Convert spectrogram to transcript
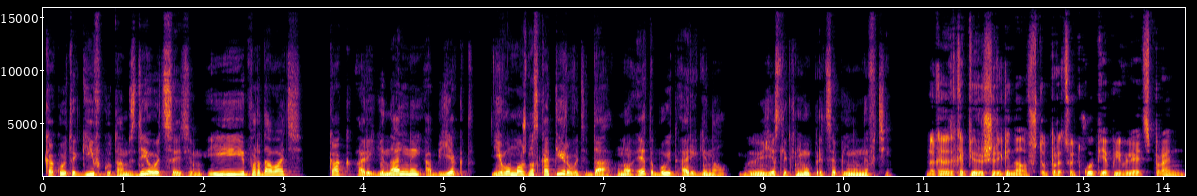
какую-то гифку там сделать с этим и продавать как оригинальный объект. Его можно скопировать, да, но это будет оригинал, если к нему прицеплен NFT. Но когда ты копируешь оригинал, что происходит? Копия появляется, правильно?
